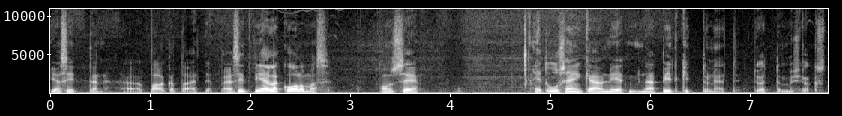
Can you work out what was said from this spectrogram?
ja sitten ö, palkataan eteenpäin. Ja sitten vielä kolmas on se, että usein käy niin, että nämä pitkittyneet työttömyysjaksot,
